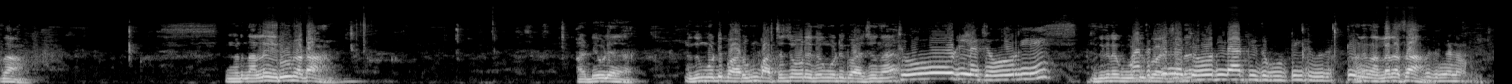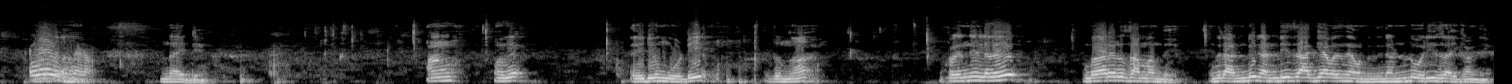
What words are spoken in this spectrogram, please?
ഇതാ. ഇങ്ങോട്ട് നല്ല എരിവ് കേട്ടാ. അടിപൊളിയാണ്. ഇതും കൂട്ടി പറവും പച്ചച്ചോറ് ഇതും കൂട്ടി കുഴച്ചുന്ന ചോറിൽ ഇതിങ്ങനെ കൂട്ടി അകത്ത് ഇത് കൂട്ടിയിട്ട് നല്ല രസാ. അങ്ങനെ എന്തായിട്ട്? അത് എരിവും കൂട്ടി തിന്നുക ഇപ്പം ഇന്നുള്ളത് വേറൊരു സംബന്ധി. ഇത് രണ്ടും രണ്ട് ദിവസം ആക്കിയാൽ മതി ഞാൻ പറഞ്ഞു. രണ്ടും ഒരു ദിവസം ആയിക്കാണ് ഞാൻ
